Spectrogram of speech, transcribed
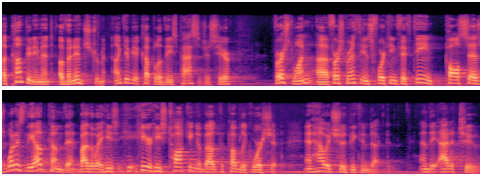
accompaniment of an instrument. I'll give you a couple of these passages here. First one, uh, 1 Corinthians 14, 15, Paul says, what is the outcome then? By the way, he's, he, here he's talking about the public worship and how it should be conducted and the attitude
